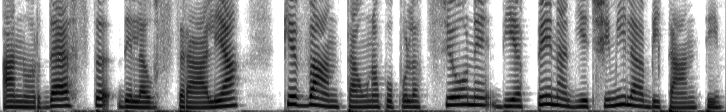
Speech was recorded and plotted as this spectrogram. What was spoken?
a nord-est dell'Australia, che vanta una popolazione di appena 10.000 abitanti.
